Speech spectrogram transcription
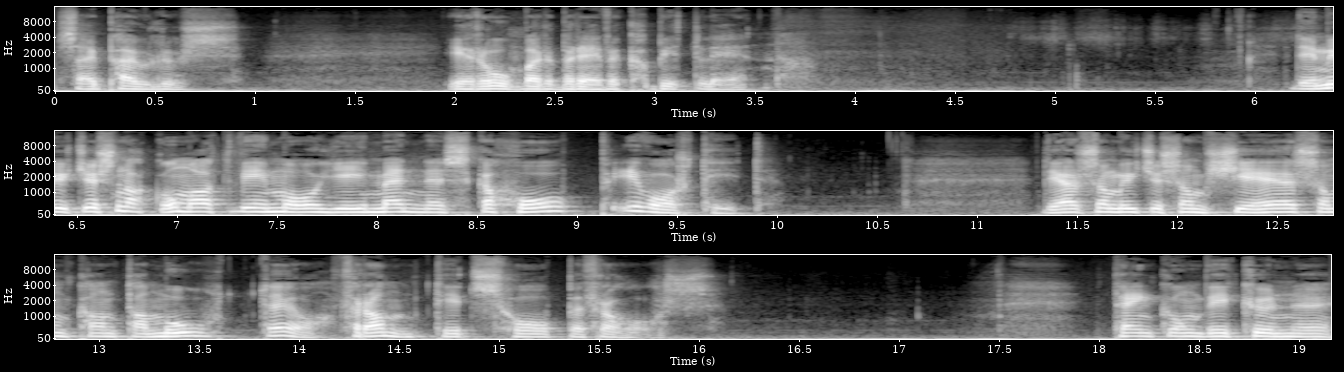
sier Paulus i Romerbrevet kapittel 1. Det er mykje snakk om at vi må gi mennesker håp i vår tid. Det er så mykje som skjer som kan ta motet og framtidshåpet fra oss. Tenk om vi kunne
